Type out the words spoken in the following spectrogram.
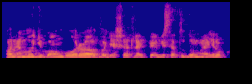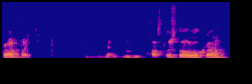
hanem mondjuk angolra, vagy esetleg természettudományokra, vagy hasznos dolgokra.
